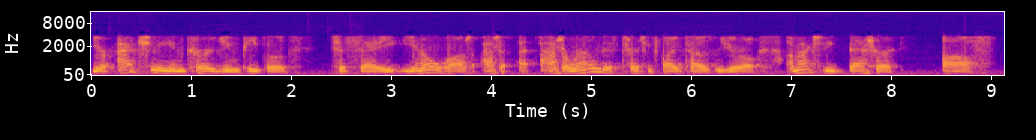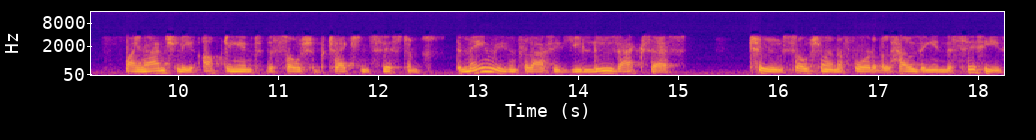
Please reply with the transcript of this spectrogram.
you're actually encouraging people to say, you know what, at, at around this 35,000 euro, I'm actually better off financially opting into the social protection system. The main reason for that is you lose access to social and affordable housing in the cities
